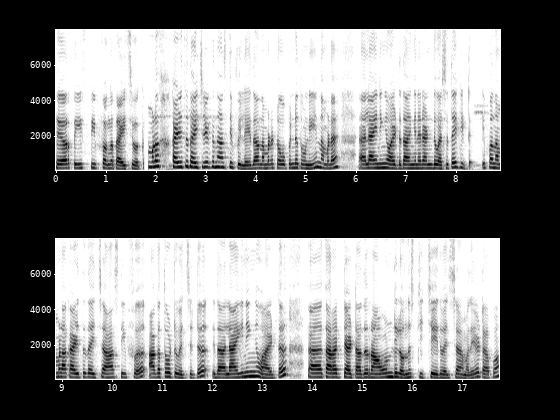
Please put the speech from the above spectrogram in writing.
ചേർത്ത് ഈ സ്റ്റിഫ് അങ്ങ് തയ്ച്ച് വെക്കുക. നമ്മൾ കഴുത്ത് തയ്ച്ചിരിക്കുന്ന ആ സ്റ്റിഫില്ലേ ഇതാ നമ്മുടെ ടോപ്പിന്റെ തുണി നമ്മുടെ ലൈനിങ്ങുമായിട്ട് ഇതാ ഇങ്ങനെ രണ്ട് വശത്തേക്ക് ഇട്ട്. ഇപ്പോൾ നമ്മൾ ആ കഴുത്ത് തയ്ച്ച ആ സ്റ്റിഫ് അകത്തോട്ട് വെച്ചിട്ട് ഇതാ ലൈനിങ്ങുമായിട്ട് കറക്റ്റായിട്ട് അത് റൗണ്ടിലൊന്ന് സ്റ്റിച്ച് ചെയ്ത് വെച്ചാൽ മതി കേട്ടോ. അപ്പോൾ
